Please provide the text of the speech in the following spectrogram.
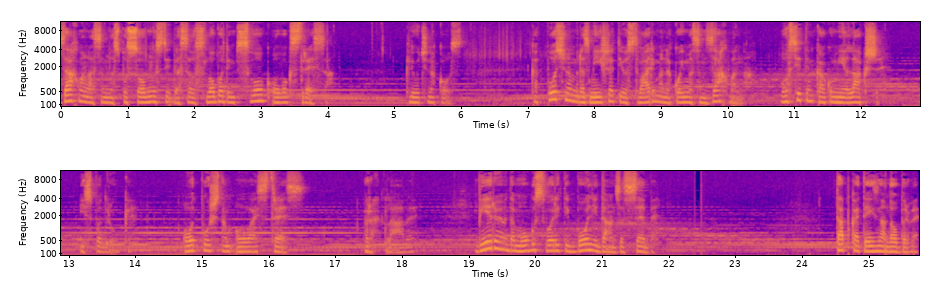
Zahvalna sam na sposobnosti da se oslobodim svog ovog stresa. Ključna kost. Kad počnem razmišljati o stvarima na kojima sam zahvalna, osjetim kako mi je lakše ispod ruke. Otpuštam ovaj stres, vrh glave. Vjerujem da mogu stvoriti bolji dan za sebe. Tapkajte iznad obrve,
